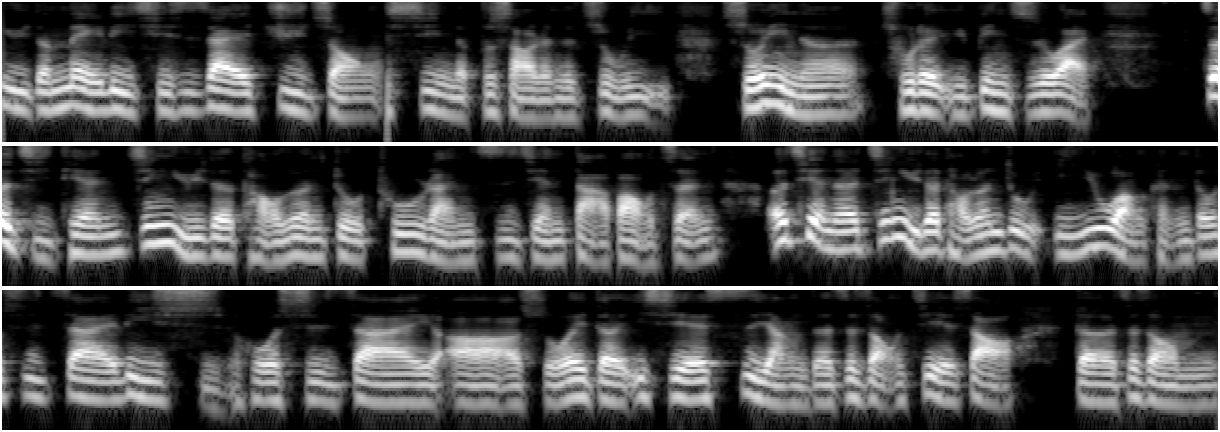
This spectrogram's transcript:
鱼的魅力其实在剧中吸引了不少人的注意，所以呢，除了鱼病之外。这几天鲸鱼的讨论度突然之间大暴增，而且呢，鲸鱼的讨论度以往可能都是在历史或是在啊、所谓的一些饲养的这种介绍的这种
